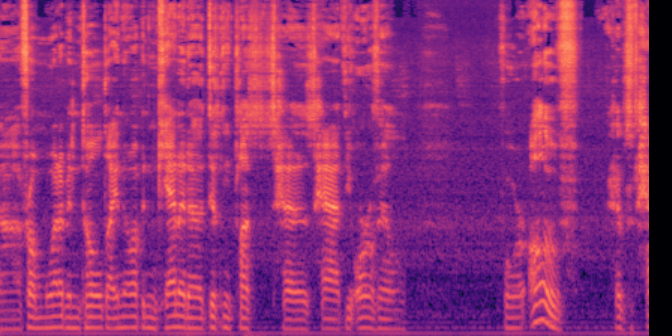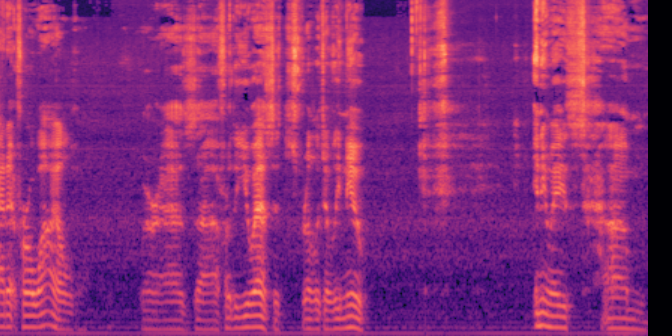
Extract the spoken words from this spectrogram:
Uh, from what I've been told, I know up in Canada, Disney Plus has had the Orville for all of has had it for a while, whereas uh, for the U.S. it's relatively new. Anyways, um,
